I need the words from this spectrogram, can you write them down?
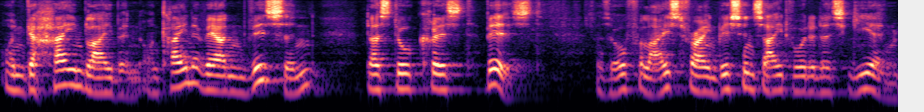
und geheim bleiben und keiner werden wissen, dass du Christ bist. Also vielleicht für ein bisschen Zeit würde das gehen.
